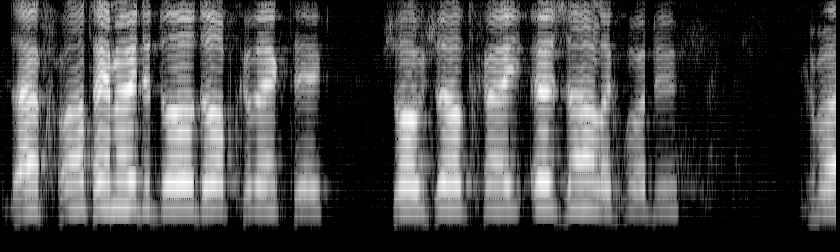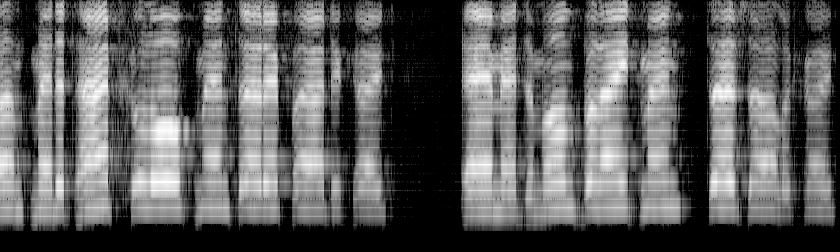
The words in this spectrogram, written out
dat God hem uit de dood opgewekt heeft, zo zult gij zalig worden. Want met het hart gelooft men ter rechtvaardigheid, en met de mond beleidt men ter zaligheid.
